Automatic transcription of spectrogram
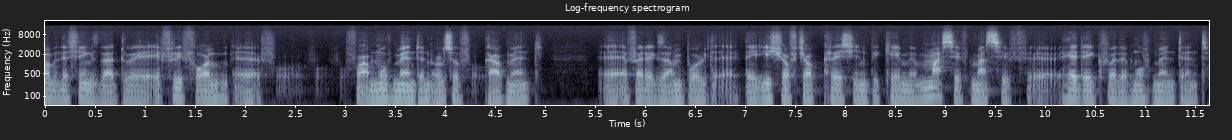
of the things that were a free fall for, for for our movement and also for government. Uh, for example, the, the issue of job creation became a massive, massive uh, headache for the movement, and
